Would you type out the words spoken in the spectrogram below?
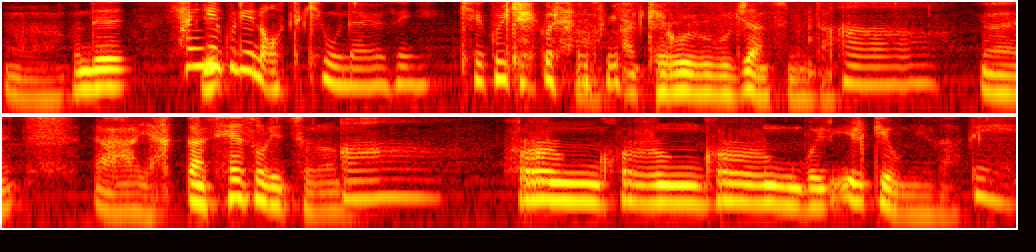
어, 근데 상개구리는 어떻게 우나요, 선생님? 개굴 개굴 아, 아니면? 아, 개구리 울지 않습니다. 아, 예, 아, 약간 새소리처럼 아, 호르릉 호르릉 호르릉 뭐 이렇게 옵니다. 네.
